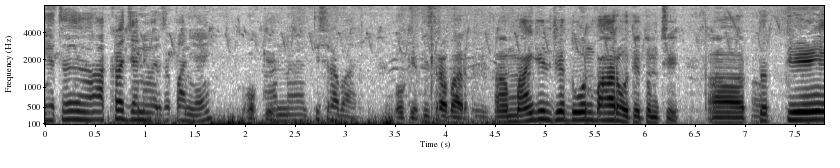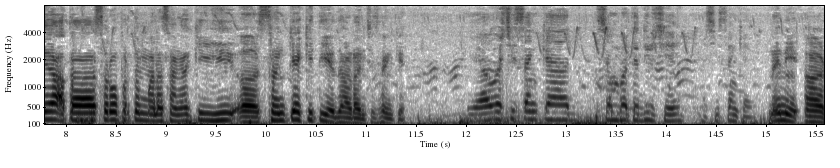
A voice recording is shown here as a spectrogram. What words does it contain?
याचं अकरा जानेवारीचं पाणी आहे. ओके. आणि तिसरा बार ओके तिसरा बार. अ, मागील जे दोन बहार होते तुमचे अ, तर ते आता सर्वप्रथम मला सांगा की ही अ, संख्या किती आहे झाडांची संख्या? यावर्षी संख्या शंभर ते दीडशे अशी संख्या आहे. नाही नाही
